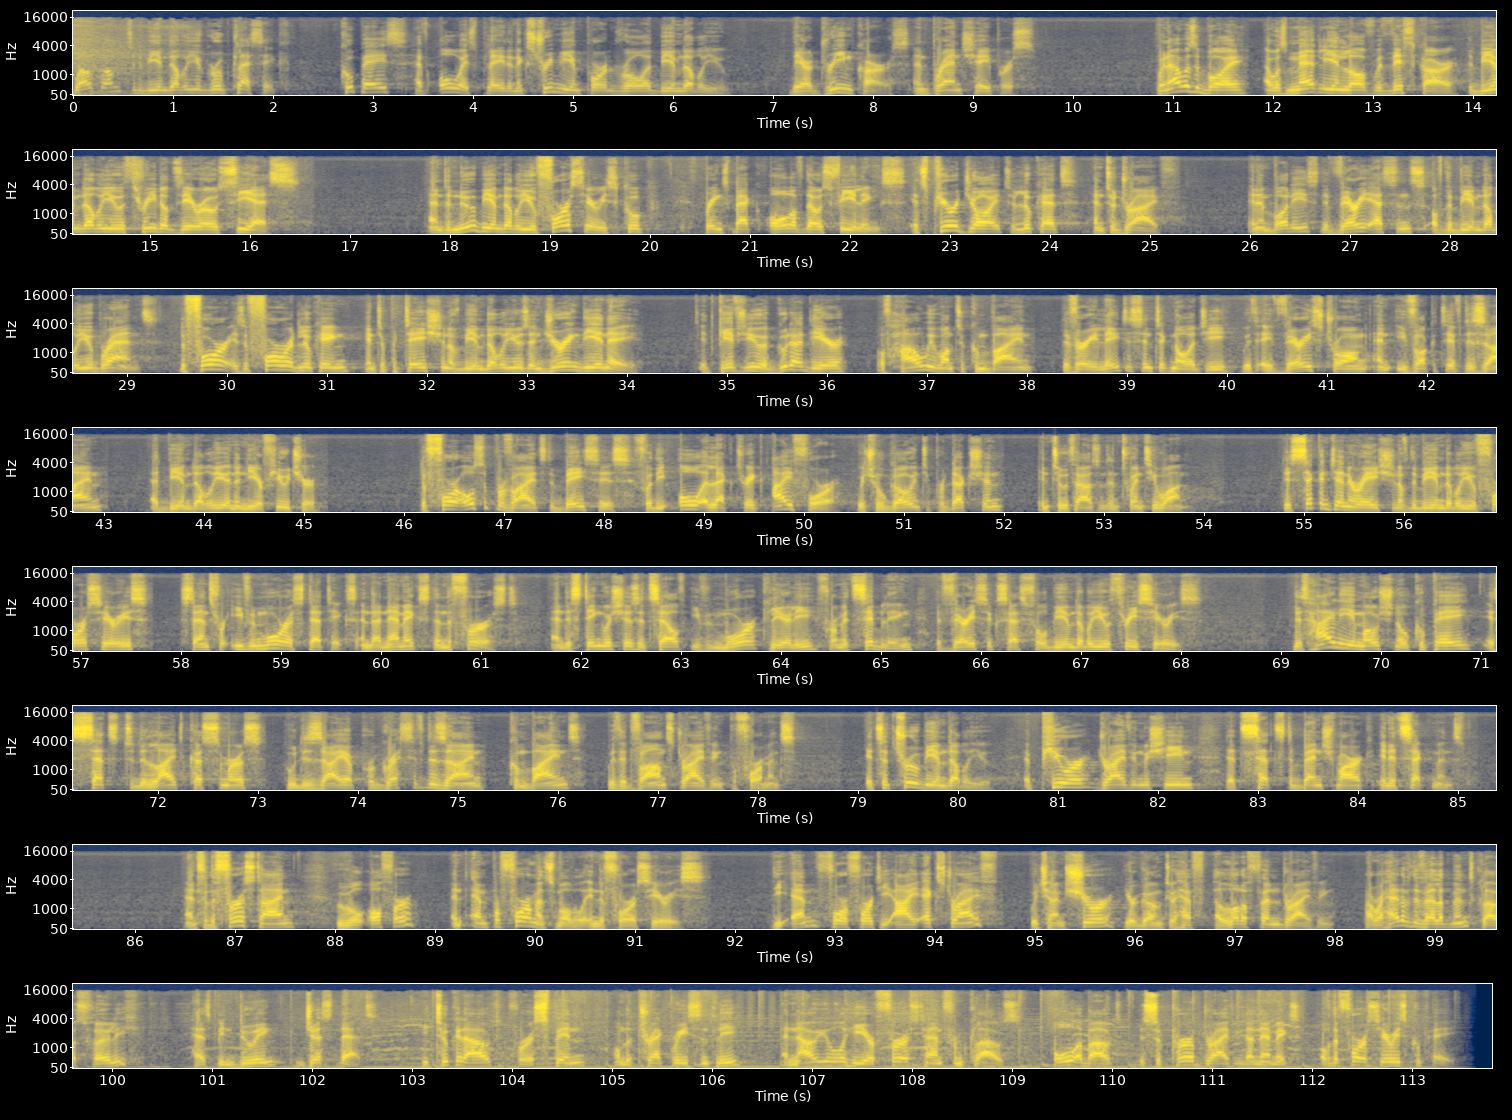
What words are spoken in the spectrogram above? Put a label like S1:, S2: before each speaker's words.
S1: to the BMW Group Classic. Coupes have always played an extremely important role at BMW. They are dream cars and brand shapers. When I was a boy, I was madly in love with this car, the BMW 3.0 CS. And the new BMW 4 Series Coupe brings back all of those feelings. It's pure joy to look at and to drive. It embodies the very essence of the BMW brand. The 4 is a forward-looking interpretation of BMW's enduring DNA. It gives you a good idea of how we want to combine the very latest in technology with a very strong and evocative design at BMW in the near future. The 4 also provides the basis for the all-electric i4, which will go into production in 2021. This second generation of the BMW 4 Series stands for even more aesthetics and dynamics than the first and distinguishes itself even more clearly from its sibling, the very successful BMW 3 Series. This highly emotional coupe is set to delight customers who desire progressive design combined with advanced driving performance. It's a true BMW, a pure driving machine that sets the benchmark in its segment. And for the first time, we will offer an M Performance model in the 4 Series. The M440i xDrive, which I'm sure you're going to have a lot of fun driving. Our head of development, Klaus Fröhlich, has been doing just that. He took it out for a spin on the track recently, and now you will hear firsthand from Klaus all about the superb driving dynamics of the 4 Series Coupe.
